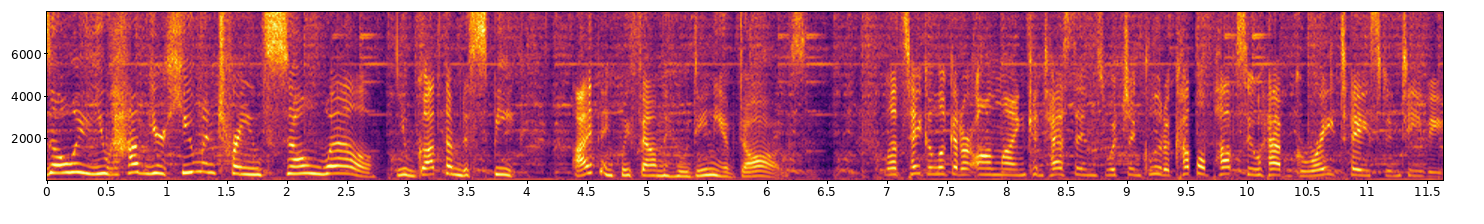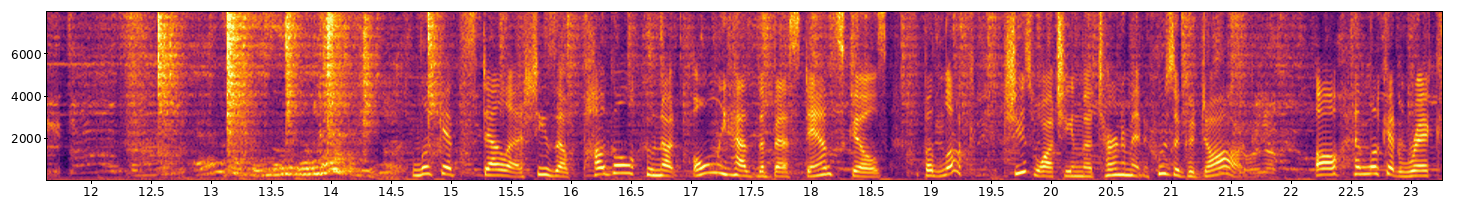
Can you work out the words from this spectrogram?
Zoe, you have your human trained so well. You got them to speak. I think we found the Houdini of dogs. Let's take a look at our online contestants, which include a couple pups who have great taste in TV. Look at Stella. She's a puggle who not only has the best dance skills, but look, she's watching the tournament Who's a Good Dog? Oh, and look at Rick.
